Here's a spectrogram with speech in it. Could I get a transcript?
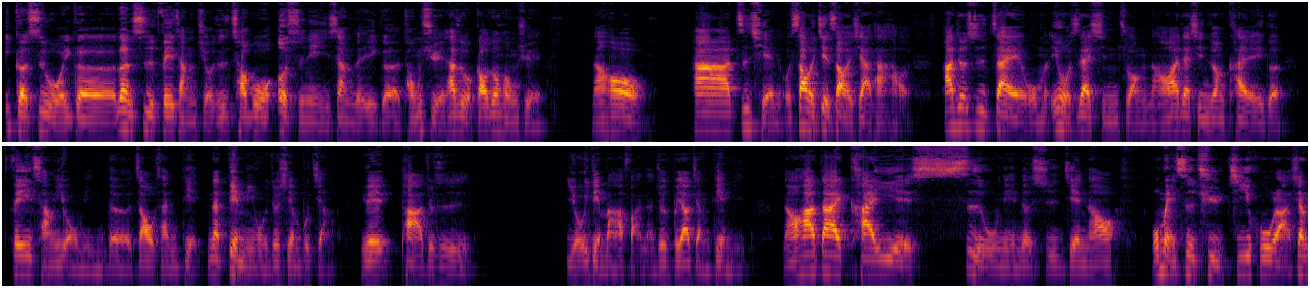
一个是我一个认识非常久，就是超过二十年以上的一个同学，他是我高中同学。然后他之前我稍微介绍一下他好了，他就是在我们，因为我是在新庄，然后他在新庄开了一个非常有名的早午餐店。那店名我就先不讲，因为怕就是。有一点麻烦了，就不要讲店名。然后他大概开业四五年的时间，然后我每次去几乎啦，像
